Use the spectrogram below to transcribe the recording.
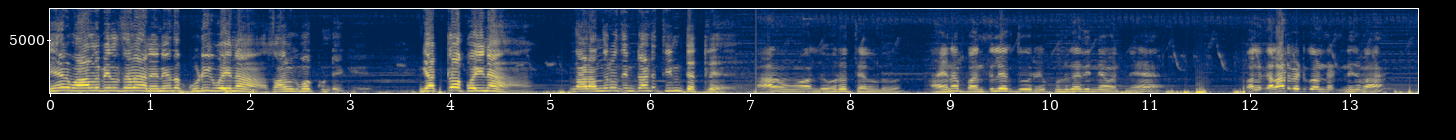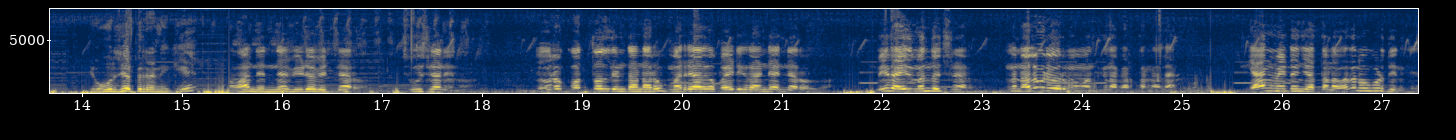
నేను వాళ్ళు పిలిచరా? నేనేదో గుడికి పోయినా స్వామికి మొక్కుండేకి. ఇంకెట్లా పోయినా? ఆడందరూ తింటా అంటే తింటట్లే. వాళ్ళు ఎవరో తెలదు. అయినా బంతులేకి దూరి పులుగా తిన్నామంటే వాళ్ళు గలాట పెట్టుకున్నట్టు నిజమా? ఎవరు చెప్పిర్రా నీకు? నిన్నే వీడియో పెట్టినారు. చూసినా నేను. ఎవరో కొత్త వాళ్ళు తింటున్నారు మర్యాదగా బయటికి రండి అన్నారు వాళ్ళు. మీరు ఐదు మంది వచ్చినారు. ఇంకా నలుగురు ఎవరు మా అందుకు నాకు అర్థం కాలే. గ్యాంగ్ మెయింటైన్ చేస్తున్నావు కదా నువ్వు కూడా దీనికి.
